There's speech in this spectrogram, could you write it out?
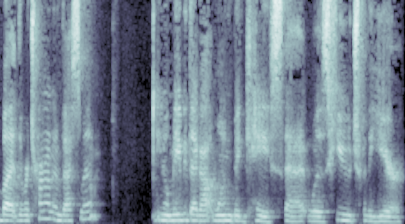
but the return on investment, you know, maybe they got one big case that was huge for the year.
